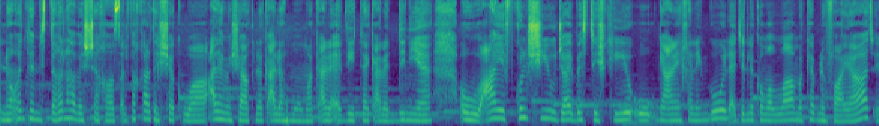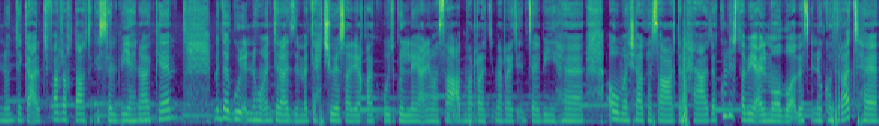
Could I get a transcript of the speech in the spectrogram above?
إنه أنت مستغل هذا الشخص الفقرة الشكوى على مشاكلك على همومك على أذيتك على الدنيا وعايف كل شيء وجاي بس تشكي. ويعني خلينا نقول أجل لكم الله مكب نفايات إنه أنت قاعد تفرغ طاقتك السلبية هناك. بدي أقول إنه أنت لازم ما تحكي ويا صديقك وتقول له يعني مصاعب مرت مريت أنت بيها أو مشاكل صارت بحياتك كلش طبيعي الموضوع بس إنه كثرتها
